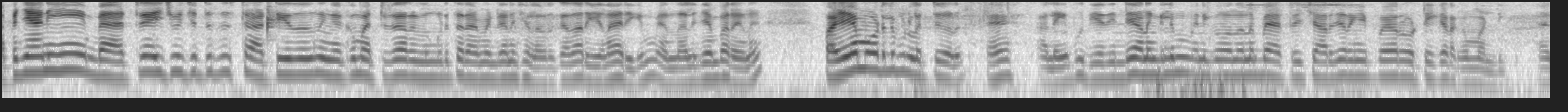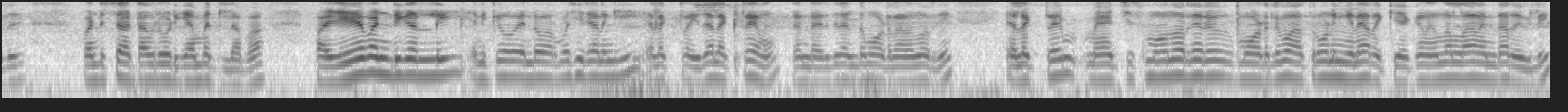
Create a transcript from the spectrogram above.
അപ്പം ഞാൻ ഈ ബാറ്ററി അയച്ചു വെച്ചിട്ട് ഇത് സ്റ്റാർട്ട് ചെയ്തത് നിങ്ങൾക്ക് മറ്റൊരു അറിവും കൂടി തരാൻ വേണ്ടിയാണ്. ചിലവർക്ക് അത് അറിയണമായിരിക്കും. എന്നാലും ഞാൻ പറയുന്നത് പഴയ മോഡൽ ബുള്ളറ്റുകൾ അല്ലെങ്കിൽ പുതിയതിന്റെ ആണെങ്കിലും എനിക്ക് തോന്നുന്നു ബാറ്ററി ചാർജ് ഇറങ്ങിപ്പോയ റോട്ടിൽ കിടക്കും വണ്ടി. അതായത് വണ്ടി സ്റ്റാർട്ട് ആവില്ല ഓടിക്കാൻ പറ്റില്ല. അപ്പോൾ പഴയ വണ്ടികളിൽ എനിക്ക് എന്റെ ഓർമ്മ ശരിയാണെങ്കിൽ ഇലക്ട്ര ഇത് ഇലക്ട്രയാണ് രണ്ടായിരത്തി രണ്ട് മോഡലാണെന്ന് പറഞ്ഞ് ഇലക്ട്രയും മാച്ചിസ്മോ എന്ന് പറഞ്ഞൊരു മോഡൽ മാത്രമാണ് ഇങ്ങനെ ഇറക്കിയേക്കണത് എന്നുള്ളതാണ് എന്റെ അറിവിൽ.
